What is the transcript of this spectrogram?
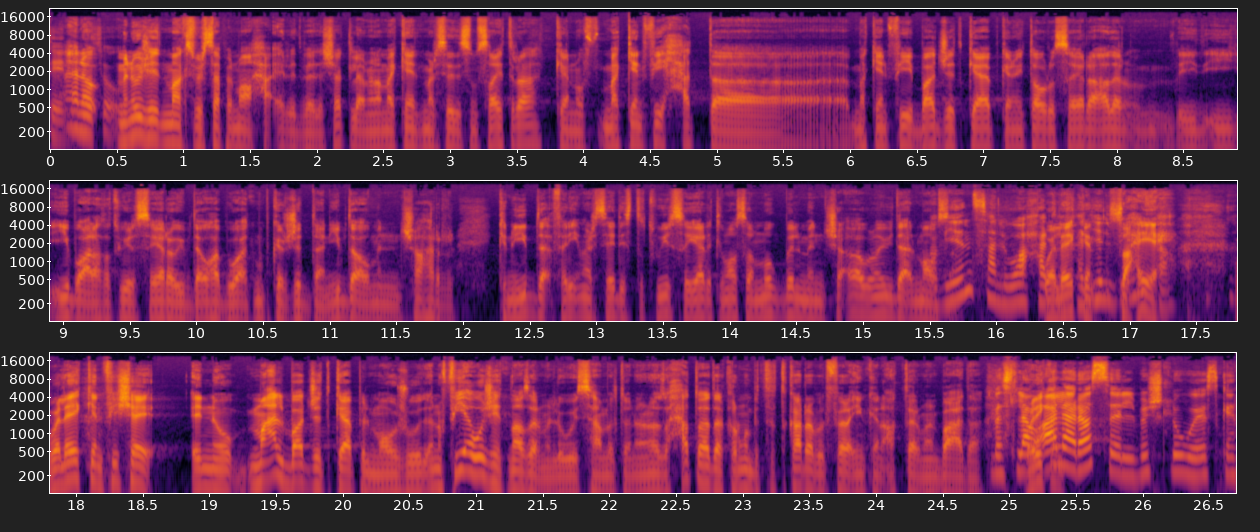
ثاني أنا so. من وجهة ماكس فيرستابن معه حق بهذا الشكل لأنه لما كانت مرسيدس مسيطرة كانوا ما كان في حتى ما كان في budget cap كانوا يطوروا السيارة قدروا يجيبوا على تطوير السيارة ويبدأوها بوقت مبكر جدا. يبدأوا من شهر كانوا يبدأ فريق مرسيدس تطوير سيارة الموسم المقبل من اول ما يبدأ الموسم بينسى الواحد ولكن صحيح. ولكن في شيء إنه مع ال budget cap الموجود إنه فيها وجهة نظر من لويس هاملتون إنه إذا حطوا هذا القانون بتتقرب الفرق يمكن أكثر من بعدها. بس لو قال راسل مش لويس كان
